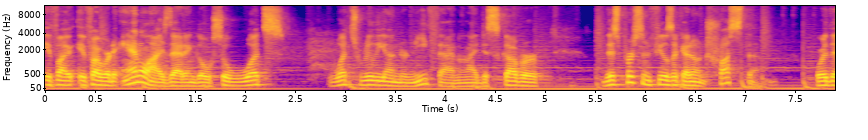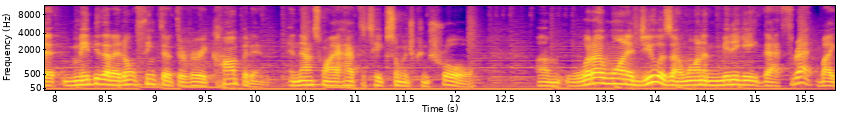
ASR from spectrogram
if I if I were to analyze that and go, so what's what's really underneath that? And I discover this person feels like I don't trust them or that maybe that I don't think that they're very competent, and that's why I have to take so much control. Um, what I want to do is I want to mitigate that threat by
